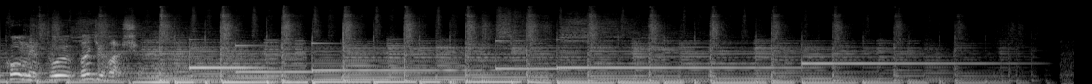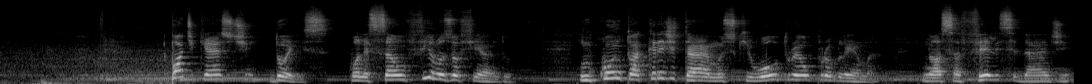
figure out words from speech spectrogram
com o mentor Band Rocha. Podcast 2 Coleção Filosofiando. Enquanto acreditarmos que o outro é o problema, nossa felicidade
